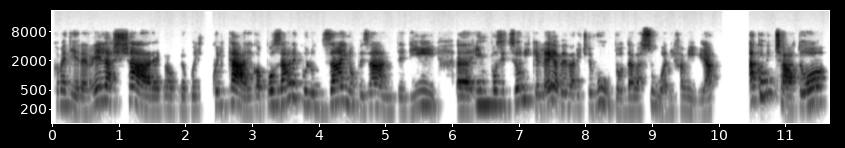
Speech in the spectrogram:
come dire, rilasciare proprio quel, quel, carico, a posare quello zaino pesante di eh, imposizioni che lei aveva ricevuto dalla sua di famiglia, ha cominciato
